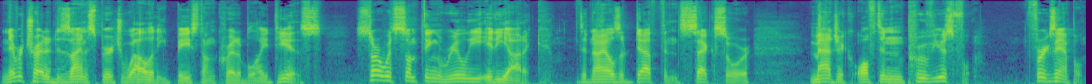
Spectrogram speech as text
Never try to design a spirituality based on credible ideas. Start with something really idiotic. Denials of death and sex or magic often prove useful. For example,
